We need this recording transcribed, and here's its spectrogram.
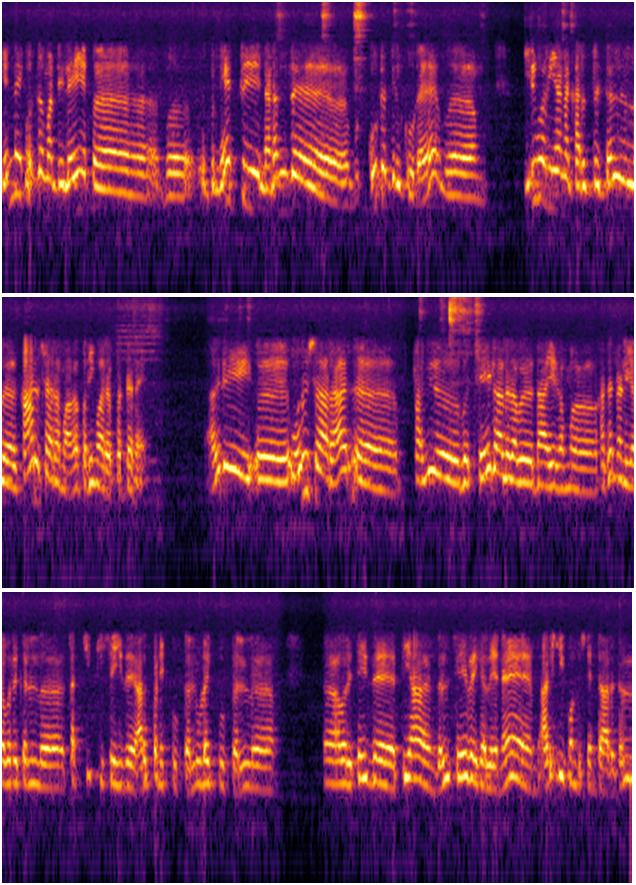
என்னை பொறுத்த மட்டிலே இப்ப இப்ப நேற்று நடந்த கூட்டத்தில் கூட இருவகையான கருத்துக்கள் காரசாரமாக பரிமாறப்பட்டன. அதில் ஒரு சாரார் செயலாளர் அவர் நாயகம் ஹசன் அலி அவர்கள் கட்சிக்கு செய்த அர்ப்பணிப்புகள் உழைப்புகள் அவர் செய்த தியாகங்கள் சேவைகள் என அடுக்கிக் கொண்டு சென்றார்கள்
